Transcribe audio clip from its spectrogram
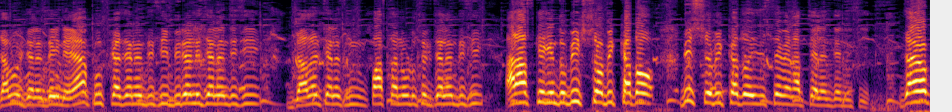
জালমুড়ি চ্যালেঞ্জ দেই না হ্যাঁ? ফুচকা চ্যালেঞ্জ দিছি বিরিয়ানি চ্যালেঞ্জ দিছি জালের চ্যালেঞ্জ পাঁচটা নুডলসের চ্যালেঞ্জ দিছি। আর আজকে কিন্তু বিশ্ব বিখ্যাত বিশ্ব বিখ্যাত এই সেভেন আপ চ্যালেঞ্জ দিছি। যাই হোক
